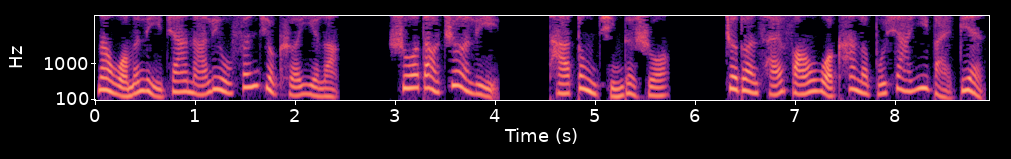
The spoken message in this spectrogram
那我们李家拿六分就可以了。”说到这里，他动情的说：“这段采访我看了不下一百遍，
